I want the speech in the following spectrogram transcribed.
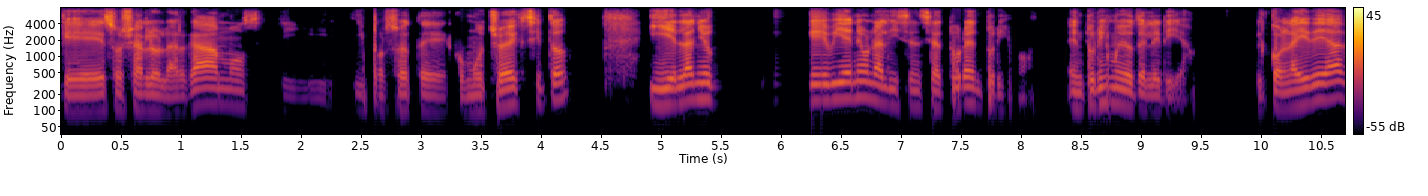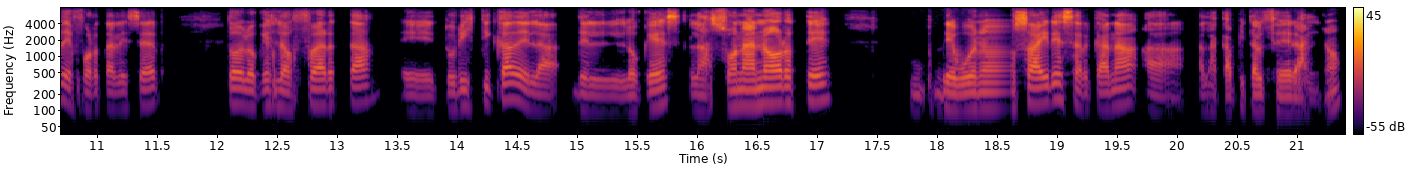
que eso ya lo largamos y, por suerte con mucho éxito. Y el año que viene una licenciatura en turismo, en turismo y hotelería, con la idea de fortalecer todo lo que es la oferta eh, turística de, la, de lo que es la zona norte de Buenos Aires, cercana a, a la capital federal, ¿no?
